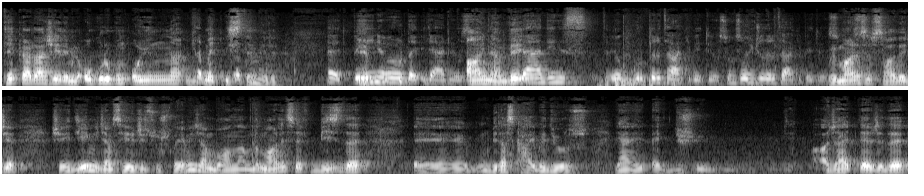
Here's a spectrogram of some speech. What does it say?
tekrardan şey demeli o grubun oyununa gitmek tabii. istemeli. Evet, beğeni E, bu- orada ilerliyor zaten. Aynen ve- Beğendiğiniz e, grupları takip ediyorsunuz, oyuncuları takip Ve ediyorsunuz. maalesef sadece şey diyemeyeceğim, seyirciyi suçlayamayacağım bu anlamda. Maalesef biz de e, biraz kaybediyoruz. Yani e, düş- acayip derecede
